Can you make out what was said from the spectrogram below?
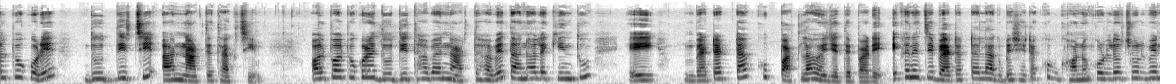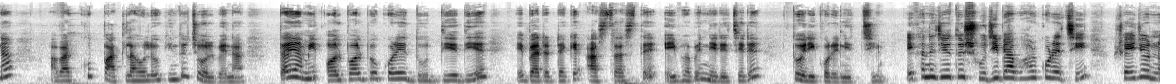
অল্প করে দুধ দিচ্ছি আর নাড়তে থাকছি। অল্প অল্প করে দুধ দিতে হবে আর নাড়তে হবে, তা নাহলে কিন্তু এই ব্যাটারটা খুব পাতলা হয়ে যেতে পারে। এখানে যে ব্যাটারটা লাগবে সেটা খুব ঘন করলেও চলবে না, আবার খুব পাতলা হলেও কিন্তু চলবে না। তাই আমি অল্প অল্প করে দুধ দিয়ে দিয়ে এই ব্যাটারটাকে আস্তে আস্তে এইভাবে নেড়ে চেড়ে তৈরি করে নিচ্ছি। এখানে যেহেতু সুজি ব্যবহার করেছি, সেই জন্য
